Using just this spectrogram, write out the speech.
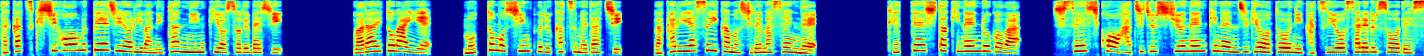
高槻市ホームページよりは2単人気をそるべし。笑いとはいえ、最もシンプルかつ目立ち、わかりやすいかもしれませんね。決定した記念ロゴは、市政志向80周年記念事業等に活用されるそうです。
